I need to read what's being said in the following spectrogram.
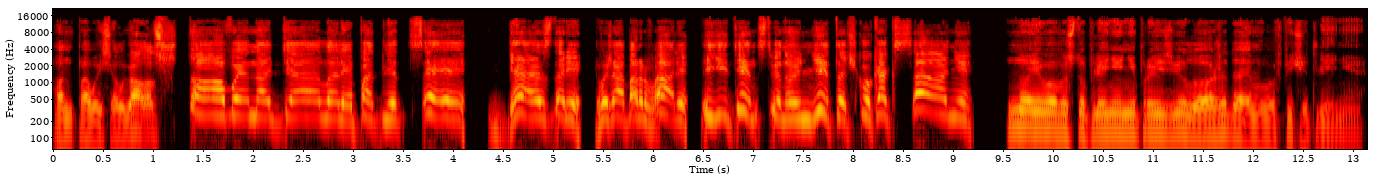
Он повысил голос. «Что вы наделали, подлецы? Бездари! Вы же оборвали единственную ниточку, как сани!» Но его выступление не произвело ожидаемого впечатления.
